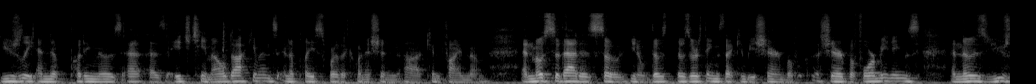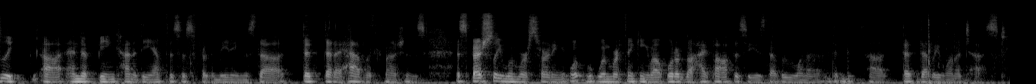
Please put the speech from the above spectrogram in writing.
usually end up putting those as HTML documents in a place where the clinician uh, can find them. And most of that is so, you know, those, those are things that can be shared, bef shared before meetings. And those usually uh, end up being kind of the emphasis for the meetings that, that, that I have with clinicians, especially when we're starting, when we're thinking about what are the hypotheses that we want to, uh, that, that we want to test.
